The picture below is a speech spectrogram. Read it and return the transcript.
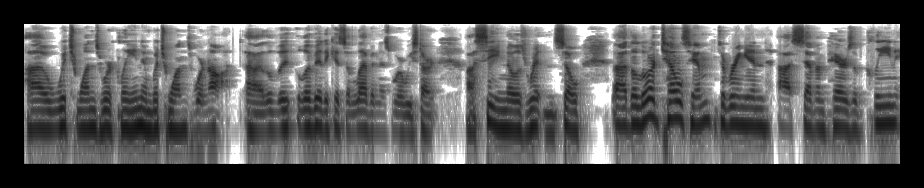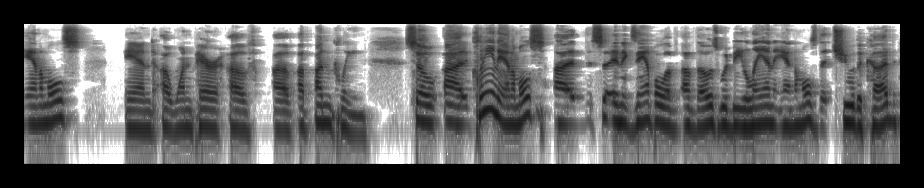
uh, which ones were clean and which ones were not. Uh, Le- Leviticus 11 is where we start seeing those written. So, the Lord tells him to bring in seven pairs of clean animals and one pair of, of, of unclean. So, uh, clean animals, uh, this, an example of, of those would be land animals that chew the cud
